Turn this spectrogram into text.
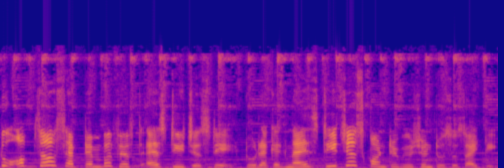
to observe September 5th as Teachers' Day to recognize teachers' contribution to society.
